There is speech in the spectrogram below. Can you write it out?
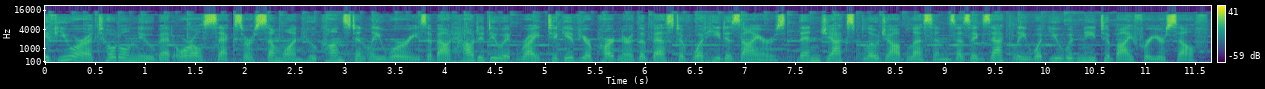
If you are a total noob at oral sex or someone who constantly worries about how to do it right to give your partner the best of what he desires, then Jack's Blowjob Lessons is exactly what you would need to buy for yourself.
